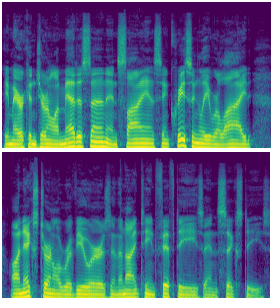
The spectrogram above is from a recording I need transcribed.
The American Journal of Medicine and Science increasingly relied on external reviewers in the 1950s and 60s.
